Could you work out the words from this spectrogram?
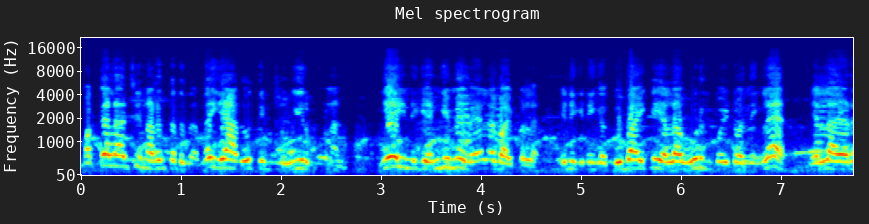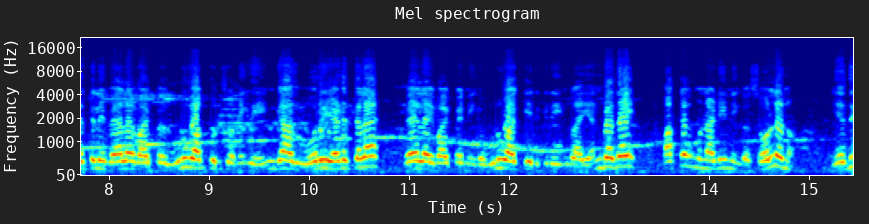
மக்களாட்சி நடத்துறதுனால ஏன் அறுபத்தி மூணு உயிர் போனாங்க? ஏன் இன்னைக்கு எங்கேயுமே வேலை வாய்ப்பு இல்ல? இன்னைக்கு நீங்க துபாய்க்கு எல்லா ஊருக்கு போயிட்டு வந்தீங்களே எல்லா இடத்துலயும் வேலை வாய்ப்பை உருவாக்குன்னு சொன்னீங்க. எங்காவது ஒரு இடத்துல வேலை வாய்ப்பை நீங்க உருவாக்கி இருக்கிறீங்களா என்பதை மக்கள் முன்னாடி நீங்க சொல்லணும். எது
